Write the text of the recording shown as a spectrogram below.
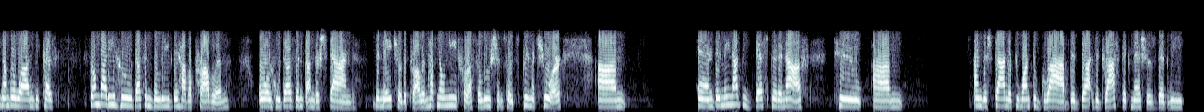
Number one, because somebody who doesn't believe they have a problem or who doesn't understand the nature of the problem has no need for a solution, so it's premature. Um, and they may not be desperate enough to um, understand or to want to grab the, the drastic measures that we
